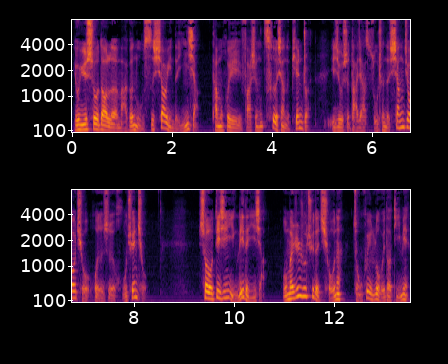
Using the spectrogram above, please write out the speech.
由于受到了马格努斯效应的影响，它们会发生侧向的偏转，也就是大家俗称的香蕉球或者是弧圈球。受地心引力的影响，我们扔出去的球呢，总会落回到地面。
